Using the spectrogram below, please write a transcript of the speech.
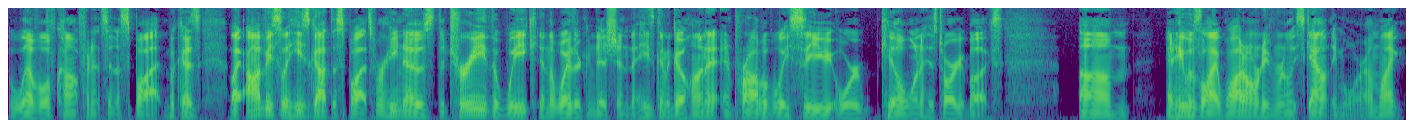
level of confidence in a spot because like obviously he's got the spots where he knows the tree, the week, and the weather condition that he's going to go hunt it and probably see or kill one of his target bucks. Um, and he was like, "Well, I don't even really scout anymore." I'm like,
